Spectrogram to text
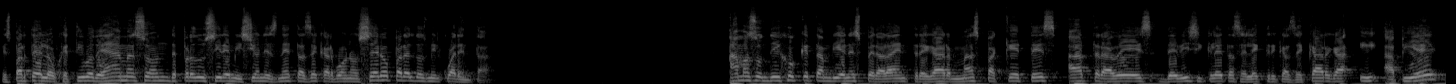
Es parte del objetivo de Amazon de producir emisiones netas de carbono cero para el 2040. Amazon dijo que también esperará entregar más paquetes a través de bicicletas eléctricas de carga y a pie,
